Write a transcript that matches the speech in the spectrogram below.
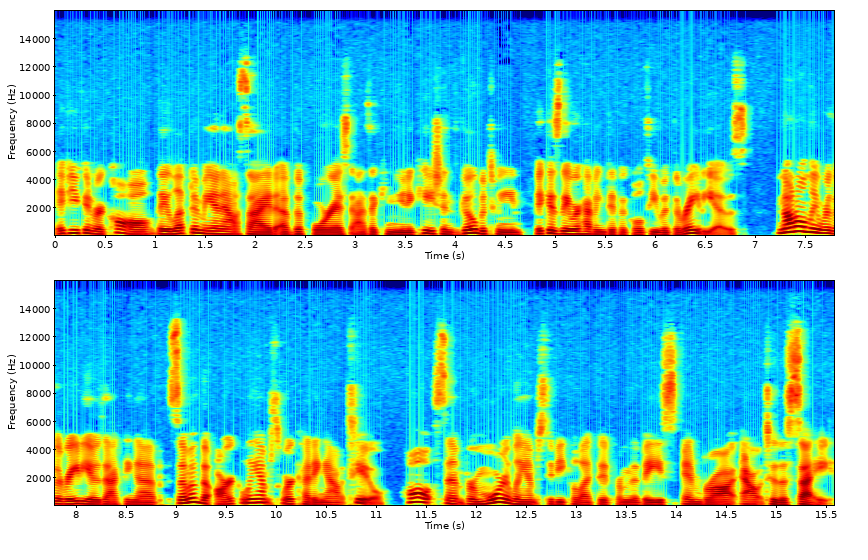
If you can recall, they left a man outside of the forest as a communications go between because they were having difficulty with the radios. Not only were the radios acting up, some of the arc lamps were cutting out too. Halt sent for more lamps to be collected from the base and brought out to the site.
